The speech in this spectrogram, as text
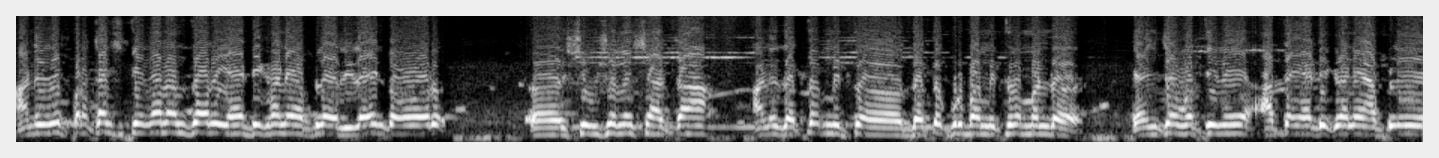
आणि ते प्रकाशित केल्यानंतर या ठिकाणी आपल्या रिलायन्स टॉवर शिवसेना शाखा आणि दत्त मित्र दत्तकृपा मित्र मंडळ यांच्या वतीने आता या ठिकाणी आपले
